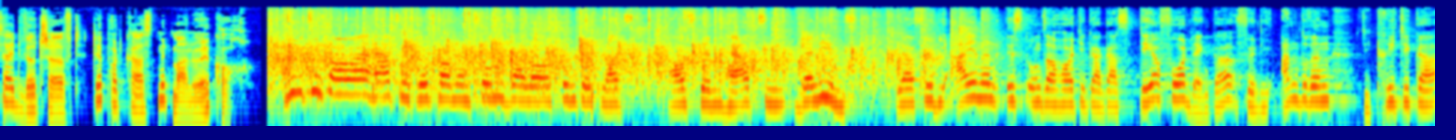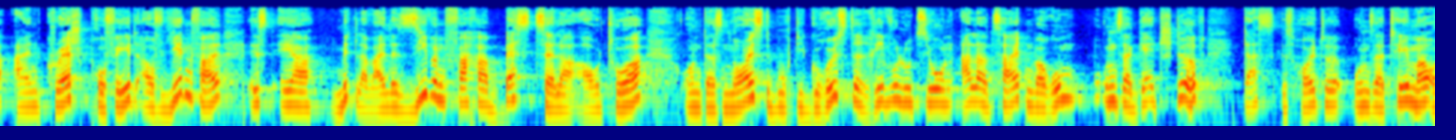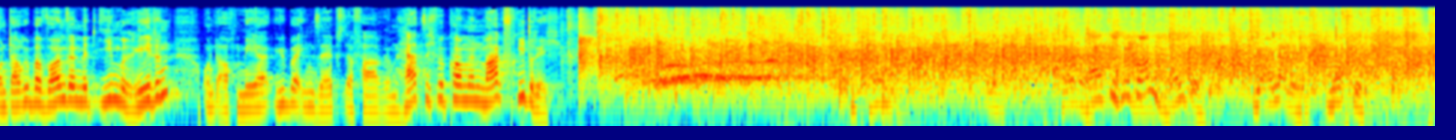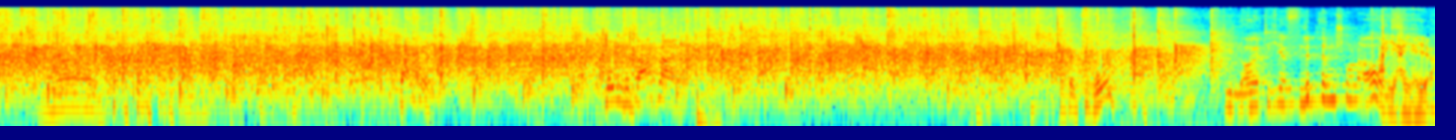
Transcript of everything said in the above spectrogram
Inside Wirtschaft, der Podcast mit Manuel Koch. Liebe Zuschauer, herzlich willkommen zum Salon Schinkelplatz aus dem Herzen Berlins. Ja, für die einen ist unser heutiger Gast der Vordenker, für die anderen, die Kritiker, ein Crash-Prophet. Auf jeden Fall ist er mittlerweile siebenfacher Bestseller-Autor und das neueste Buch, die größte Revolution aller Zeiten, warum unser Geld stirbt, das ist heute unser Thema und darüber wollen wir mit ihm reden und auch mehr über ihn selbst erfahren. Herzlich willkommen, Marc Friedrich. Herzlich willkommen. Danke. Die Einladung. Merci. Danke. Schön, dass ihr da seid. Ich bin rot. Die Leute hier flippen schon auf. Ah, ja, ja, ja.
